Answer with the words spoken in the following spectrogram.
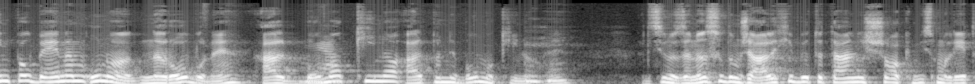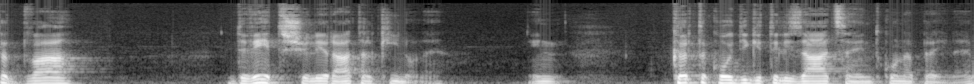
in pa v enem uno na robu, ne? ali bomo ja. kino, ali pa ne bomo kino. Uh -huh. ne? Mhm. Recimo, za nas v Domžaleh je bil totalni šok. Mi smo leta 2009 šele ratali kino. Ne? In kar tako digitalizacija in tako naprej. Ne?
